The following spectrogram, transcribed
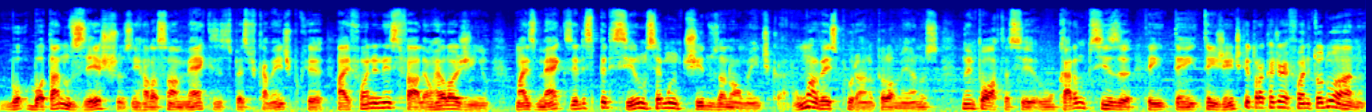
botar nos eixos em relação a Macs especificamente, porque iPhone nem se fala, é um reloginho, mas Macs eles precisam ser mantidos anualmente, cara, uma vez por ano pelo menos. Não importa se o cara não precisa, tem tem tem gente que troca de iPhone todo ano,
